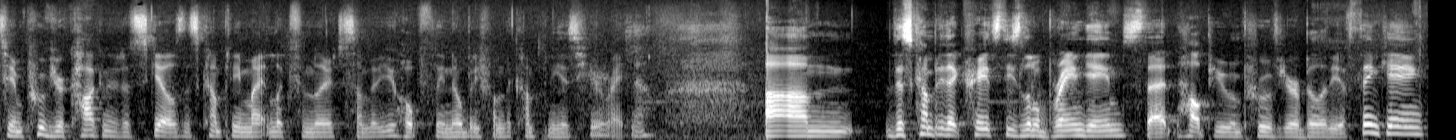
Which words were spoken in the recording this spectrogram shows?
to improve your cognitive skills. This company might look familiar to some of you. Hopefully nobody from the company is here right now. Um, this company that creates these little brain games that help you improve your ability of thinking,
